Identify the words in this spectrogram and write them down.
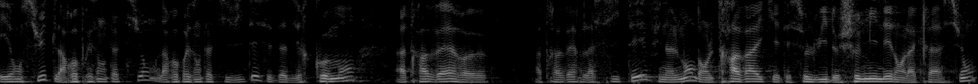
Et ensuite, la représentation, la représentativité, c'est-à-dire comment, à travers, euh, à travers la cité, finalement, dans le travail qui était celui de cheminer dans la création,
